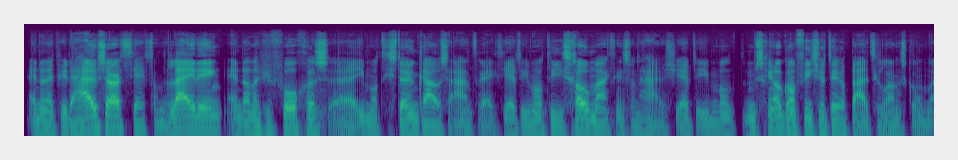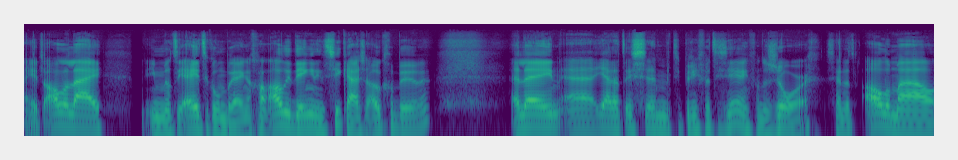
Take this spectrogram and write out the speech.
En dan heb je de huisarts, die heeft dan de leiding. En dan heb je vervolgens eh, iemand die steunkousen aantrekt. Je hebt iemand die schoonmaakt in zo'n huis. Je hebt iemand, misschien ook wel een fysiotherapeut die langskomt. Nou, je hebt allerlei, iemand die eten komt brengen. Gewoon al die dingen die in het ziekenhuis ook gebeuren. Alleen, eh, ja, dat is eh, met die privatisering van de zorg. Zijn dat allemaal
